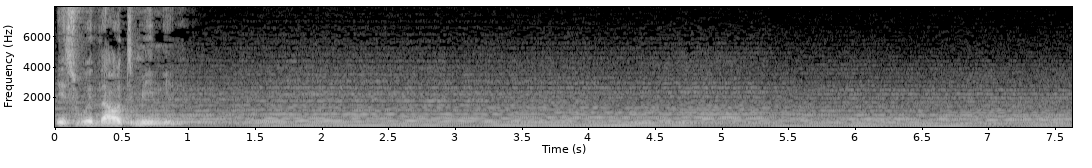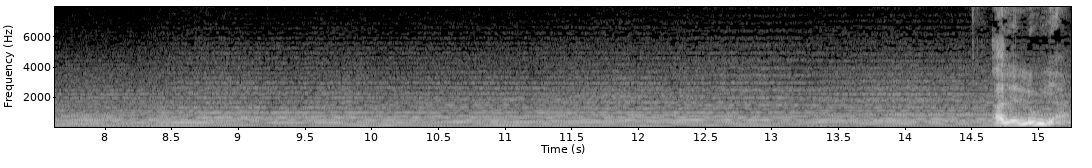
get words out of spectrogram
is without meaning. Hallelujah.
